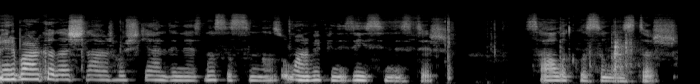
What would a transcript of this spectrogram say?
Merhaba arkadaşlar, hoş geldiniz. Nasılsınız? Umarım hepiniz iyisinizdir. Sağlıklısınızdır.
